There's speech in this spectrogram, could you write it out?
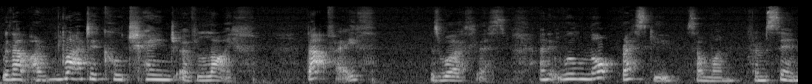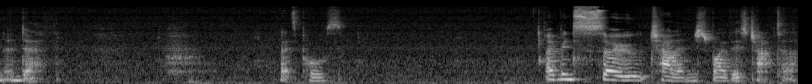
without a radical change of life. That faith is worthless and it will not rescue someone from sin and death. Let's pause. I've been so challenged by this chapter.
